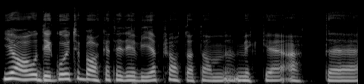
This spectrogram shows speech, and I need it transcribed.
Ja, och det går tillbaka till det vi har pratat om mm. mycket. Att eh,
